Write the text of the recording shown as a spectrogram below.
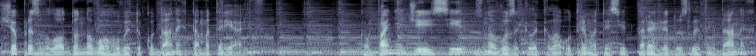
що призвело до нового витоку даних та матеріалів. Компанія GSC знову закликала утриматись від перегляду злитих даних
